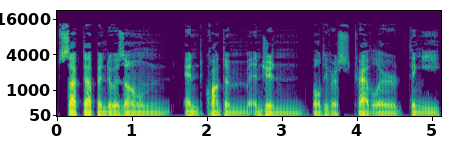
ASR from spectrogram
sucked up into his own end quantum engine multiverse traveler thingy.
